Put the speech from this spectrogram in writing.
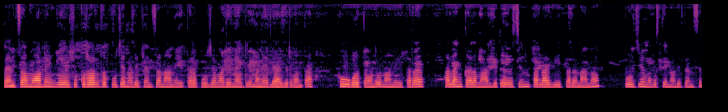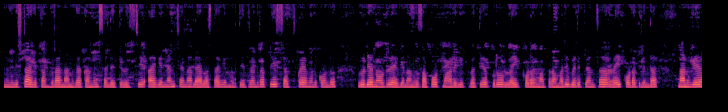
Friends, morning ಶುಕ್ರವಾರದ ಪೂಜೆ ನೋಡಿ ಫ್ರೆಂಡ್ಸ, ನಾನು ಈ ಥರ ಪೂಜೆ ಮಾಡಿ ನೋಡಿರಿ, ಮನೆಯಲ್ಲೇ ಆಗಿರುವಂಥ ಹೂವುಗಳು ತೊಗೊಂಡು ನಾನು ಈ ಥರ ಅಲಂಕಾರ ಮಾಡಿಬಿಟ್ಟು ಸಿಂಪಲ್ಲಾಗಿ ಈ ಥರ ನಾನು ಪೂಜೆ ಮುಗಿಸ್ತೀನಿ ನೋಡಿ ಫ್ರೆಂಡ್ಸ್. ನಿಮ್ಗೆ ಇಷ್ಟ ಆಗಿತ್ತಂದ್ರೆ ನನ್ಗೆ ನನಗೆ ಕಮೆಂಟ್ಸಲ್ಲಿ ತಿಳಿಸಿ. ಹಾಗೆ ನನ್ನ ಚಾನಲ್ ಯಾರು ಹೊಸ್ದಾಗಿ ನೋಡ್ತಿದ್ರೆ ಅಂದ್ರೆ ಪ್ಲೀಸ್ ಸಬ್ಸ್ಕ್ರೈಬ್ ಮಾಡಿಕೊಂಡು ವಿಡಿಯೋ ನೋಡಿರಿ. ಹಾಗೆ ನನಗೆ ಸಪೋರ್ಟ್ ಮಾಡಿ, ಪ್ರತಿಯೊಬ್ಬರು ಲೈಕ್ ಕೊಡೋದು ಮಾತ್ರ ಮರಿಬೇಡಿ ಫ್ರೆಂಡ್ಸ. ಲೈಕ್ ಕೊಡೋದ್ರಿಂದ ನನಗೆ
